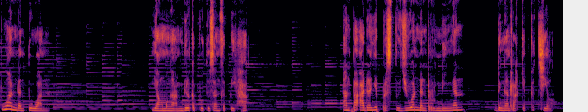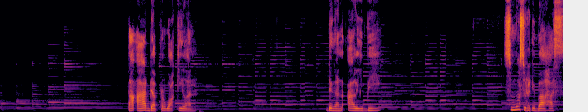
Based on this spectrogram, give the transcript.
puan dan tuan yang mengambil keputusan sepihak tanpa adanya persetujuan dan perundingan dengan rakyat kecil. Tak ada perwakilan. Dengan alibi, semua sudah dibahas.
